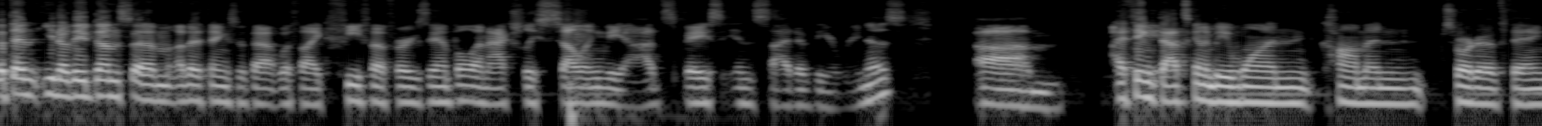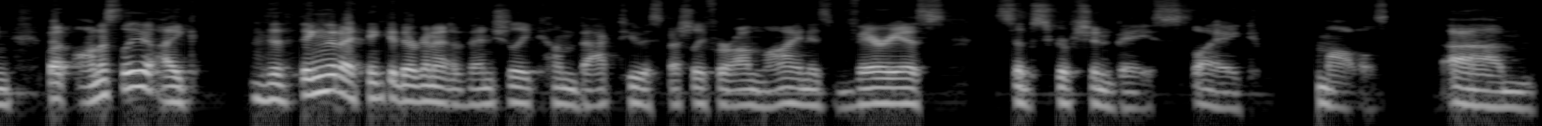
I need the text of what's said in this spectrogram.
but then you know they've done some other things with that with like fifa for example and actually selling the ad space inside of the arenas. Um i think that's going to be one common sort of thing but honestly like the thing that i think they're going to eventually come back to especially for online is various subscription based like models. Um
